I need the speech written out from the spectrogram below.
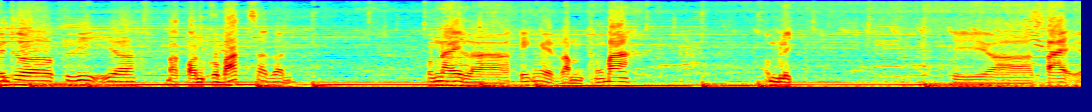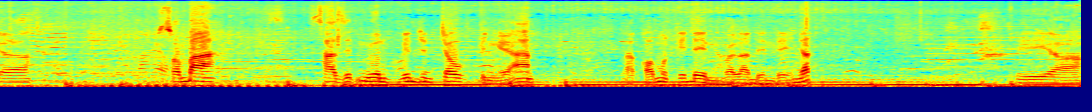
bên thưa quý vị à, bà con cô bác xa gần Hôm nay là cái ngày rằm tháng 3 âm lịch. Thì ờ, tại ờ, xóm 3 xã Diễn Nguyên, huyện Diễn Châu, tỉnh Nghệ An là có một cái đền gọi là đền đệ nhất. Thì ờ,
